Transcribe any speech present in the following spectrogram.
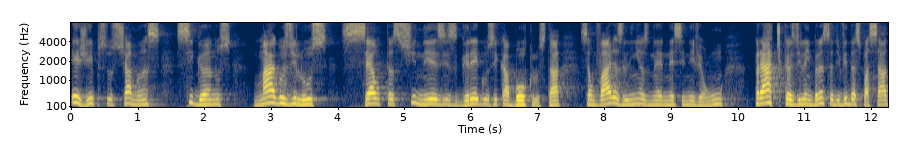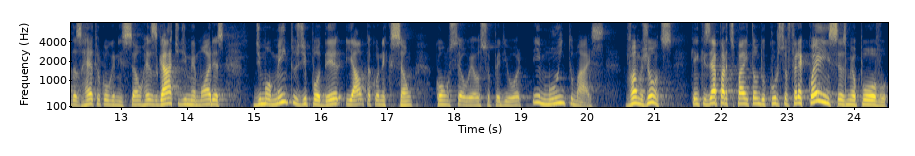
egípcios, xamãs, ciganos, magos de luz, celtas, chineses, gregos e caboclos, tá? São várias linhas nesse nível 1, práticas de lembrança de vidas passadas, retrocognição, resgate de memórias de momentos de poder e alta conexão com o seu eu superior e muito mais. Vamos juntos? Quem quiser participar então do curso Frequências, meu povo,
